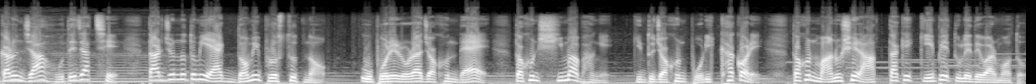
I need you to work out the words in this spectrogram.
কারণ যা হতে যাচ্ছে, তার জন্য তুমি একদমই প্রস্তুত নও। উপরের ওরা যখন দেয়, তখন সীমা ভাঙে, কিন্তু যখন পরীক্ষা করে, তখন মানুষের আত্মাকে কেঁপে তুলে দেওয়ার মতো।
